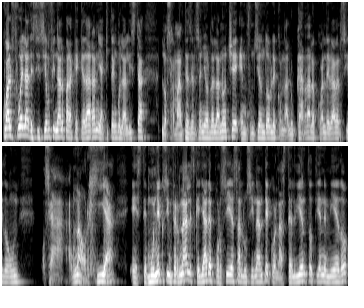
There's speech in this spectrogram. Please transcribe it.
¿Cuál fue la decisión final para que quedaran? Y aquí tengo la lista, Los Amantes del Señor de la Noche, en función doble con Alucarda, lo cual debe haber sido un o sea, una orgía, este, Muñecos Infernales, que ya de por sí es alucinante, con Hasta el Viento tiene miedo.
